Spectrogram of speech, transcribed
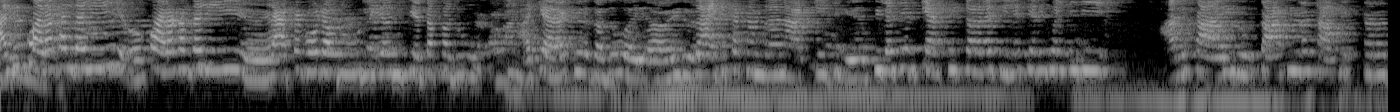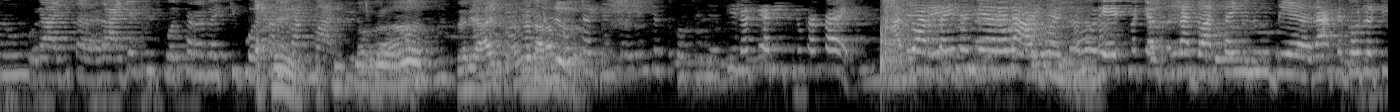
ಅಲ್ಲಿ ಕೊಳಗಲ್ದಲ್ಲಿ ಕೊಳಗಲ್ದಲ್ಲಿ ರಾಚಗೌಡ ಅವರು ಉರ್ಲಿ ಹಂಚೆ ತಕ್ಕದು ಆ ಕೆಳಗೆ ಇಳ್ಕೋದು ಇದು ರಾಗಿ ತಕಂದ್ರ ನಾಲ್ಕು ಕೆ ಜಿ ಪಿಲಚೇರಿ ಕ್ಯಾಸ್ ಇರ್ತಾರ ಪಿಲಚೇರಿಗೆ ಹೋಗ್ತೀವಿ ಅಲ್ಲಿ ಕಾ ಇದು ಕಾಸಿನ ಕಾಫಿ ಇಟ್ಕೊಳ್ಳೋದು ರಾಗಿ ತ ರಾಗಿ ಹಸಿ ಕೊರ್ಕರೋದು ಅಕ್ಕಿ ಕೊರ್ಕರೋದು ಮಾಡ್ತೀವಿ ಸರಿ ಆಯ್ತು. ಸರಿ ಇತ್ತು ಕಕ್ಕಾಯ್. ಅದು ಅರ್ಥ ಇನ್ನೊಂದು ಹೇಳಲ್ಲ ಅದು ರೇಷ್ಮೆ ಕೆಲಸ ಇಲ್ಲ ಅದು ಅರ್ಥ ಇನ್ನು ಬೇ ರಾಜಗೌಡ ರೊಟ್ಟಿ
